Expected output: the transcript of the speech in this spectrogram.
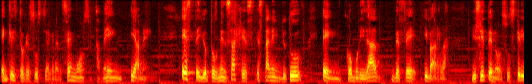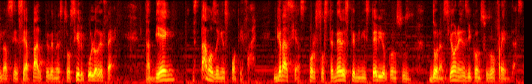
En Cristo Jesús te agradecemos. Amén y amén. Este y otros mensajes están en YouTube en Comunidad de Fe y Barra Visítenos, suscríbase, sea parte de nuestro círculo de fe. También estamos en Spotify. Gracias por sostener este ministerio con sus donaciones y con sus ofrendas.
